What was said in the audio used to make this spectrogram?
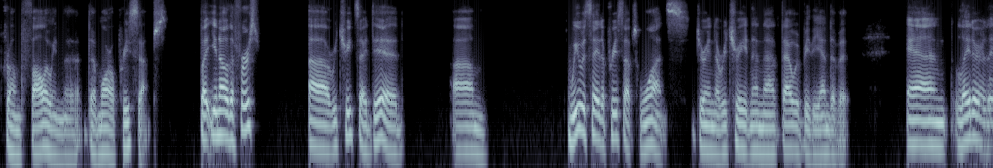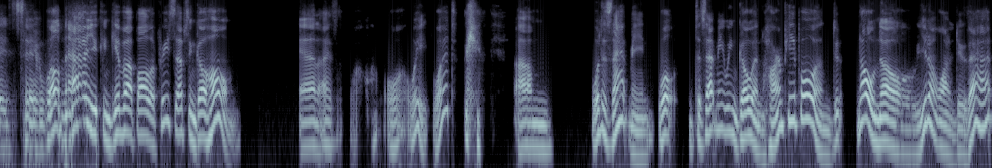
from following the the moral precepts but you know the first uh retreats i did um we would say the precepts once during the retreat and then that that would be the end of it and later they'd say well now you can give up all the precepts and go home and I said, well, wait, what? um, what does that mean? Well, does that mean we can go and harm people and do? No, no, you don't want to do that.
